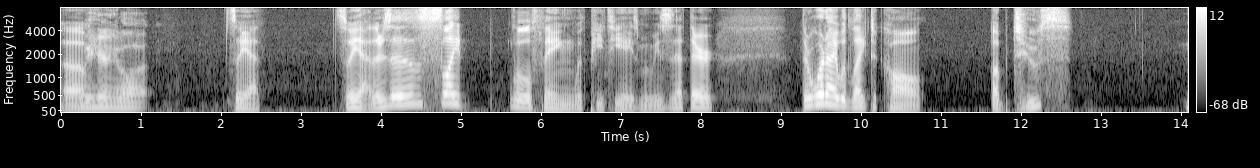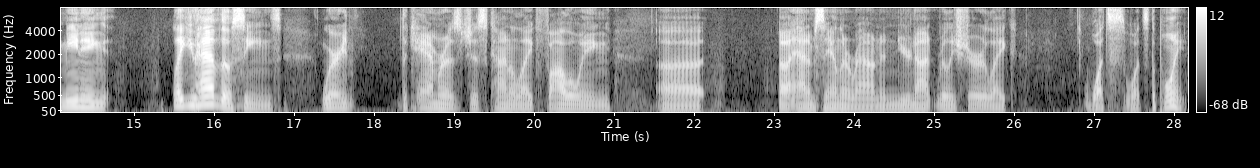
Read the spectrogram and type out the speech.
I'll be Um, hearing it a lot. so yeah, so yeah, there's a slight little thing with PTA's movies is that they're they're what I would like to call obtuse, meaning like you have those scenes where he, the camera's just kind of like following uh, uh, Adam Sandler around, and you're not really sure like what's what's the point.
